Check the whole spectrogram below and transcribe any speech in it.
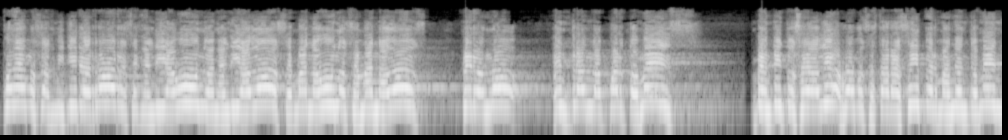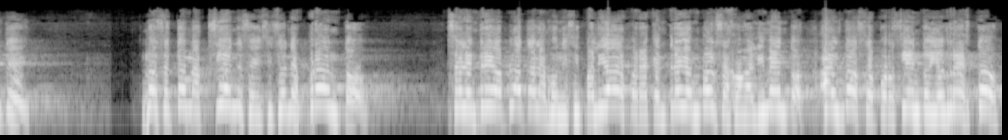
Podemos admitir errores en el día uno, en el día dos, semana uno, semana dos, pero no entrando al cuarto mes. Bendito sea Dios, vamos a estar así permanentemente. No se toma acciones y decisiones pronto. Se le entrega plata a las municipalidades para que entreguen bolsas con alimentos al 12% y el resto.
